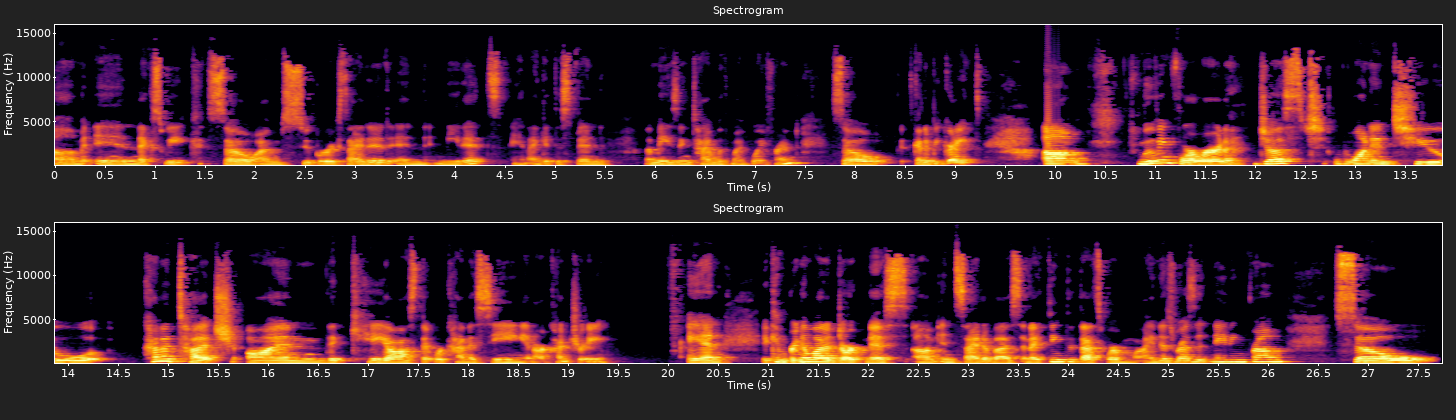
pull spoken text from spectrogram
um, in next week, so I'm super excited and need it, and I get to spend amazing time with my boyfriend. So it's gonna be great. Um, moving forward, just wanted to kind of touch on the chaos that we're kind of seeing in our country. And it can bring a lot of darkness um, inside of us. And i think that that's where mine is resonating from. So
